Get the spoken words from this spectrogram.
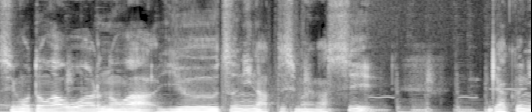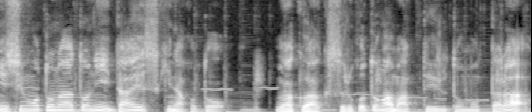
仕事が終わるのが憂鬱になってしまいますし逆に仕事の後に大好きなことワクワクすることが待っていると思ったら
